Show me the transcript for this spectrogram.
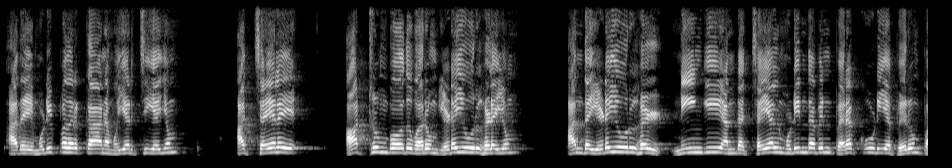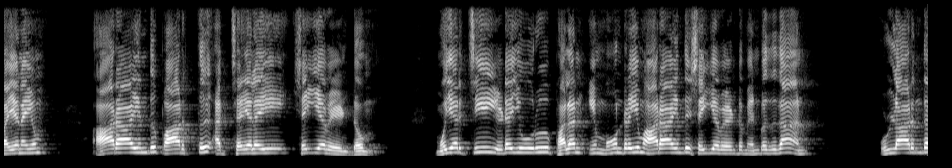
அதை முடிப்பதற்கான முயற்சியையும் அச்செயலை ஆற்றும் போது வரும் இடையூறுகளையும் அந்த இடையூறுகள் நீங்கி அந்த செயல் முடிந்தபின் பெறக்கூடிய பெரும் பயனையும் ஆராய்ந்து பார்த்து அச்செயலை செய்ய வேண்டும். முயற்சி இடையூறு பலன் இம்மூன்றையும் ஆராய்ந்து செய்ய வேண்டும் என்பதுதான் உள்ளார்ந்த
